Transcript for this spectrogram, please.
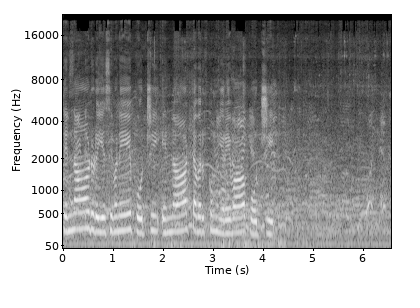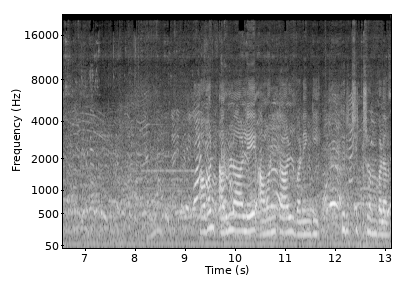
தென்னாடுடைய சிவனே போற்றி எந்நாட்டவர்க்கும் இறைவா போற்றி. அவன் அருளாலே அவன் தாள் வணங்கி திருச்சிற்றம்பலம்.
